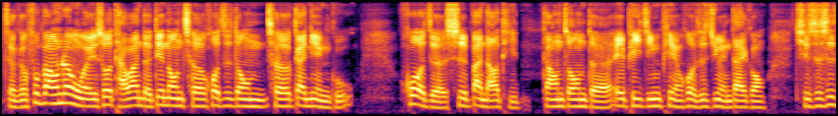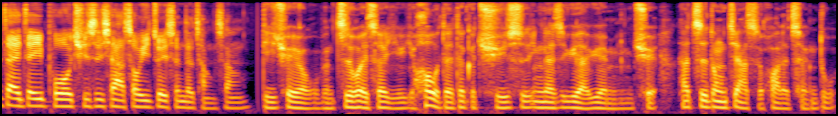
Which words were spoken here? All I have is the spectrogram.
整个富邦认为说，台湾的电动车或自动车概念股。或者是半导体当中的 AP 晶片，或者是晶圆代工，其实是在这一波趋势下受益最深的厂商。的确有，我们智慧车以后的这个趋势应该是越来越明确，它自动驾驶化的程度，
